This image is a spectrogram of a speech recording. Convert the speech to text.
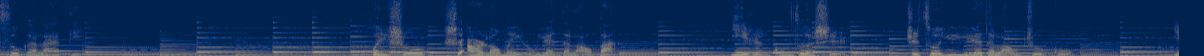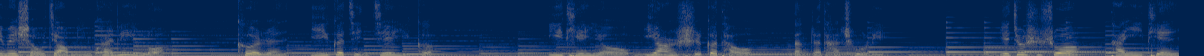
苏格拉底。慧叔是二楼美容院的老板，艺人工作室，只做预约的老主顾。因为手脚明快利落，客人一个紧接一个，一天有一二十个头等着他处理。也就是说，他一天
